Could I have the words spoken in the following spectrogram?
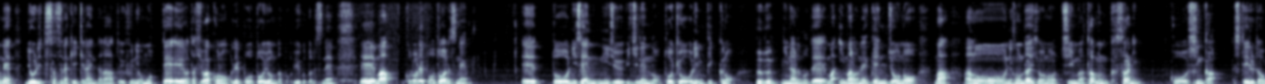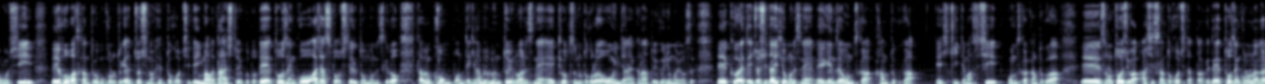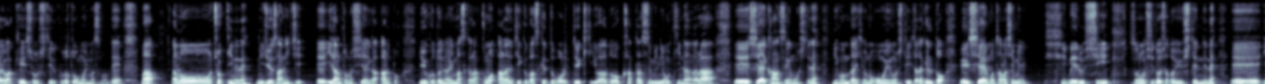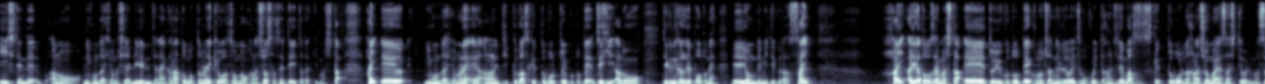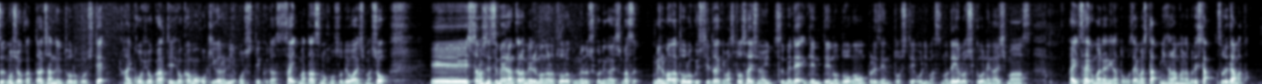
ー、ね、両立させなきゃいけないんだなというふうに思って、えー、私はこのレポートを読んだということですね。えー、まあ、このレポートはですね、え、っと2021年の東京オリンピックの部分になるので、まあ、今の、ね、現状の、まああの日本代表のチームは多分さらにこう進化していると思うし、えー、ホーバス監督もこの時は女子のヘッドコーチで、今は男子ということで、当然こうアジャストしていると思うんですけど、多分根本的な部分というのはですね、えー、共通のところが多いんじゃないかなというふうに思います。えー、加えて女子代表もですね、え現在、恩塚監督が、え率いてますし、恩塚監督は、え、その当時はアシスタントコーチだったわけで、当然この流れは継承していることと思いますので、まああの、直近でね、23日、え、イランとの試合があるということになりますから、このアナリティックバスケットボールっていうキーワードを片隅に置きながら、え試合観戦をしてね、日本代表の応援をしていただけると、え試合も楽しみしめるし、その指導者という視点でね、えー、いい視点であの日本代表の試合見れるんじゃないかなと思ったので、今日はそんなお話をさせていただきました。はい、えー、日本代表のね、アナリティックバスケットボールということで、ぜひ、あの、テクニカルレポートね、えー、読んでみてください。はい、ありがとうございました。えー、ということで、このチャンネルではいつもこういった感じでバスケットボールの話を毎朝しております。もしよかったらチャンネル登録をして、はい、高評価、低評価もお気軽に押してください。また明日の放送でお会いしましょう。えー、下の説明欄からメルマガの登録もよろしくお願いします。メルマガ登録していただきますと、最初の1通目で限定の動画もプレゼントしておりますので、よろしくお願いします。はい、最後までありがとうございました。三原学でした。それではまた。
